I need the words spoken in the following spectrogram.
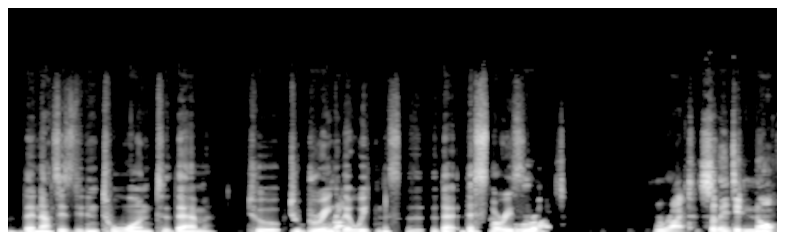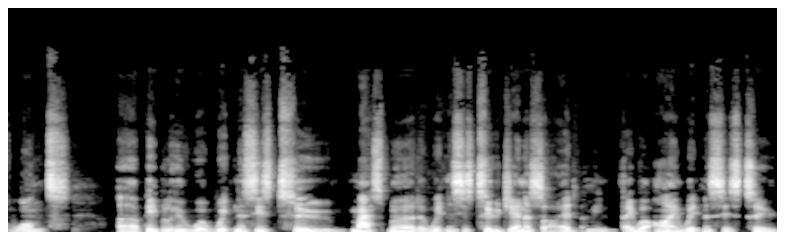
the Nazis didn't want them to to bring right. the witness the, the stories. Right. Right. So they did not want uh, people who were witnesses to mass murder, witnesses to genocide. I mean, they were eyewitnesses to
